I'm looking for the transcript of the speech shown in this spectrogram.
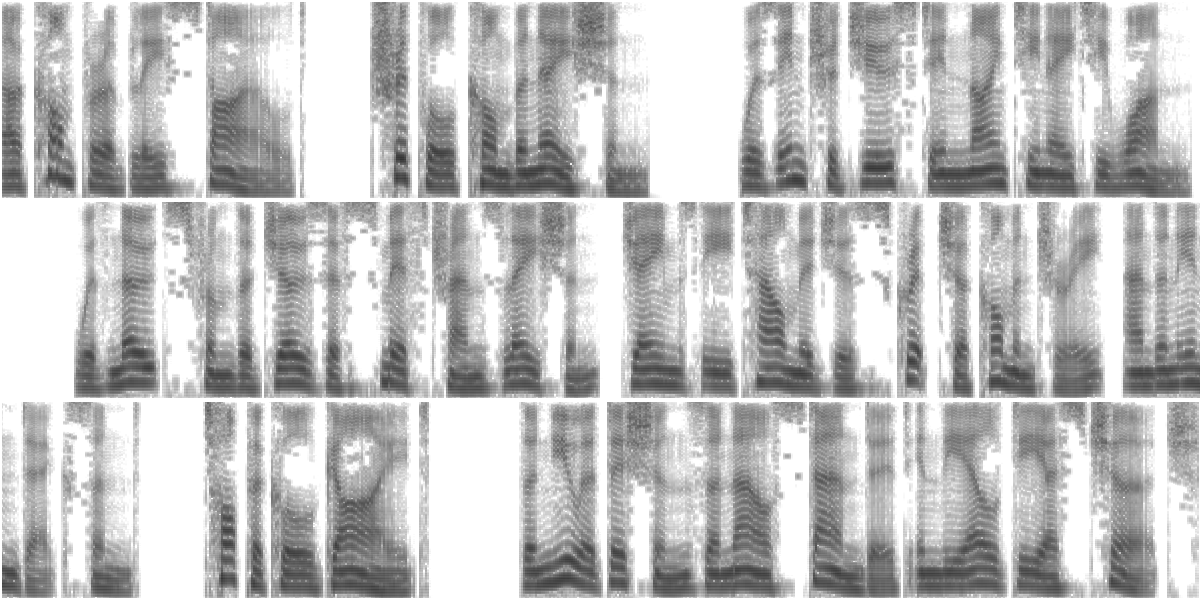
A comparably styled, triple combination was introduced in 1981. With notes from the Joseph Smith translation, James E. Talmage's scripture commentary, and an index and topical guide. The new editions are now standard in the LDS Church.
